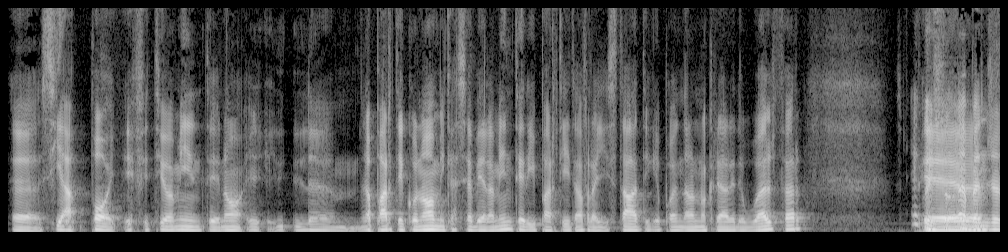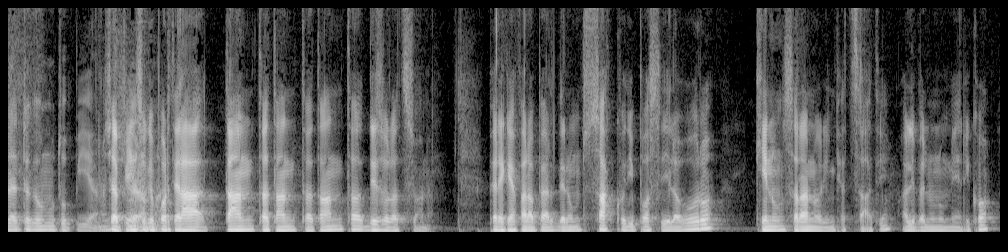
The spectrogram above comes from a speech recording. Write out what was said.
eh, sia poi effettivamente no, il- il- la parte economica sia veramente ripartita fra gli stati che poi andranno a creare del welfare. e questo eh, abbiamo già detto che è un'utopia. Cioè ci penso che mai. porterà tanta, tanta, tanta desolazione, perché farà perdere un sacco di posti di lavoro che non saranno rimpiazzati a livello numerico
